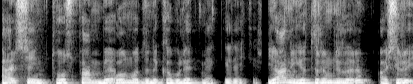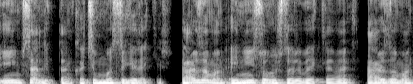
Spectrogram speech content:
her şeyin toz pembe olmadığını kabul etmek gerekir. Yani yatırımcıların aşırı iyimserlikten kaçınması gerekir. Her zaman en iyi sonuçları beklemek, her zaman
